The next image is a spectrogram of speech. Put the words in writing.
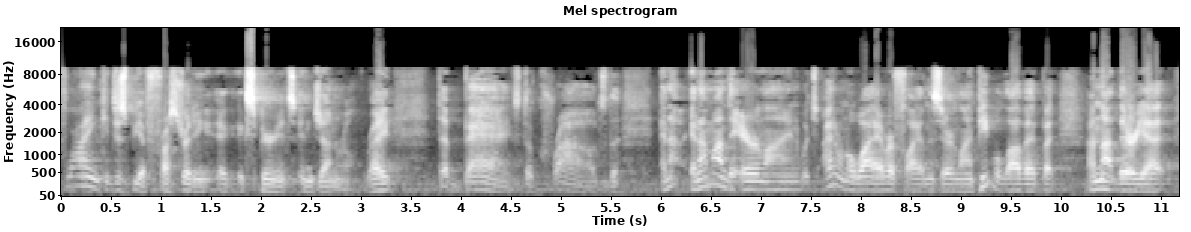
flying can just be a frustrating experience in general, right? the bags, the crowds, the and, I, and I'm on the airline, which I don't know why I ever fly on this airline. People love it, but I'm not there yet.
